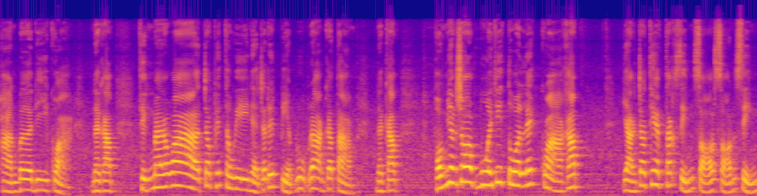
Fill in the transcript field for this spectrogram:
ผ่านเบอร์ดีกว่านะครับ ถึงแม้ว่าเจ้าเพชรทวีเนี่ยจะได้เปรียบรูปร่างก็ตามนะครับ ผมยังชอบมวยที่ตัวเล็กกว่าครับ อย่างเจ้าเทพทักษิณสอสอนสิงห์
